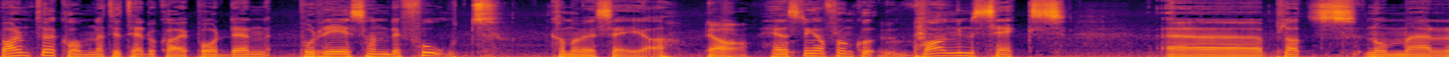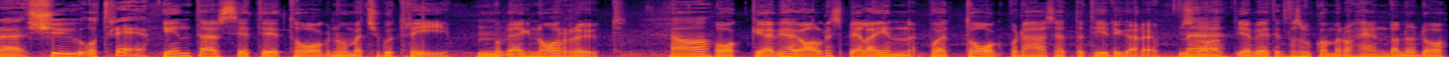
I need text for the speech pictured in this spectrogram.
Varmt välkomna till Ted och Kai-podden på resande fot, kan man väl säga. Ja, Hälsningar från vagn 6, eh, plats nummer 23. Intercity-tåg nummer 23 Mm. på väg norrut. Ja, Och eh, vi har ju aldrig spelat in på ett tåg på det här sättet tidigare. Så Nej. att jag vet inte vad som kommer att hända nu då.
